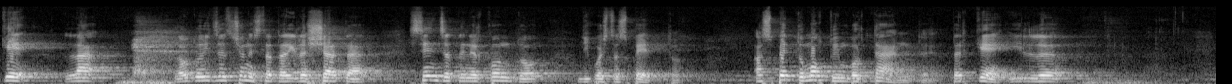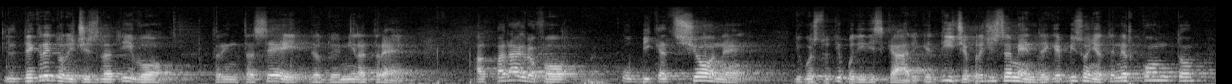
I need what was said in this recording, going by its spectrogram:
che l'autorizzazione la, è stata rilasciata senza tener conto di questo aspetto. Aspetto molto importante perché il il decreto legislativo 36 del 2003 al paragrafo ubicazione di questo tipo di discariche dice precisamente che bisogna tener conto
